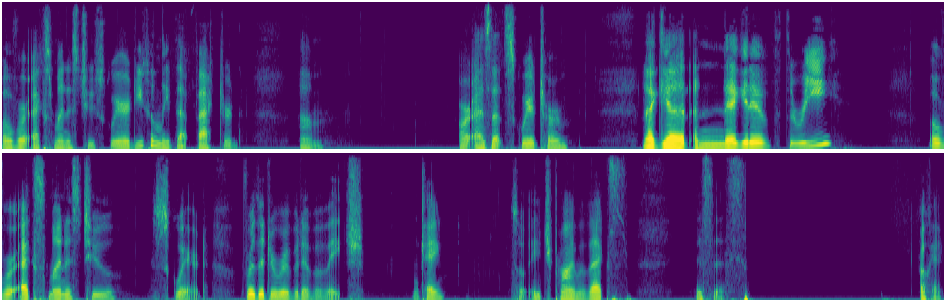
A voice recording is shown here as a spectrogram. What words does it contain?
over x minus 2 squared. You can leave that factored um, or as that squared term. And I get a negative 3 over x minus 2 squared for the derivative of h. Okay? So h prime of x is this. Okay.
